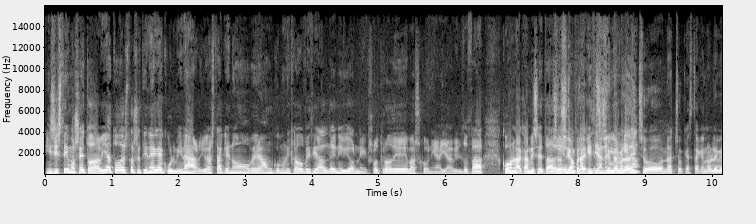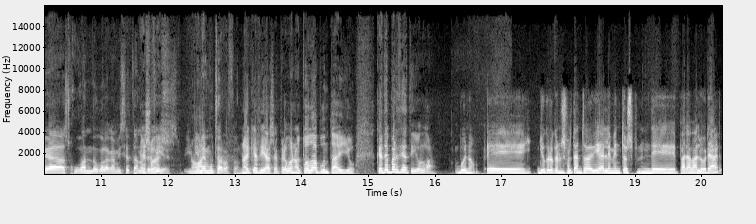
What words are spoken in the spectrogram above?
insistimos, eh, todavía todo esto se tiene que culminar. Yo hasta que no vea un comunicado oficial de New York Knicks, otro de Basconia y a Bildoza con la camiseta de Eso la siempre, franquicia eso siempre me lo ha dicho Nacho, que hasta que no le veas jugando con la camiseta no Eso te es. fíes. Y No tiene hay- mucha razón. No hay que fiarse, pero bueno, todo apunta a ello. ¿Qué te parece a ti, Olga? Bueno, eh, yo creo que nos faltan todavía elementos de, para valorar.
